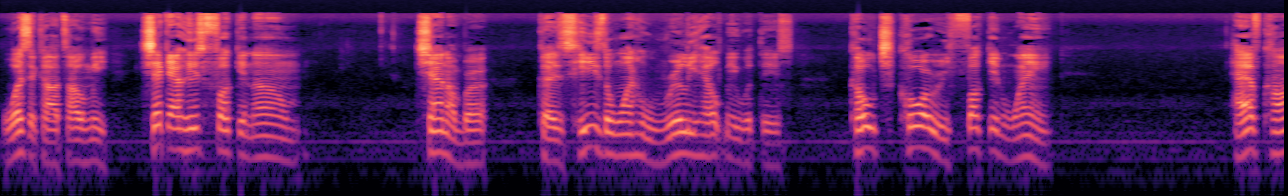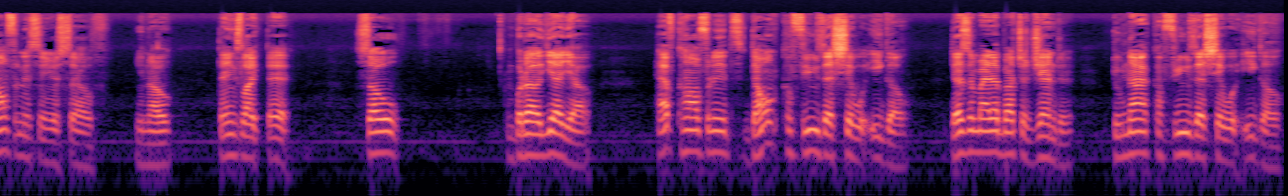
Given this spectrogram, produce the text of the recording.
what's it called told me. Check out his fucking um channel, bro. Cause he's the one who really helped me with this. Coach Corey fucking Wayne. Have confidence in yourself, you know, things like that. So, but uh, yeah, y'all, have confidence. Don't confuse that shit with ego. Doesn't matter about your gender. Do not confuse that shit with ego.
